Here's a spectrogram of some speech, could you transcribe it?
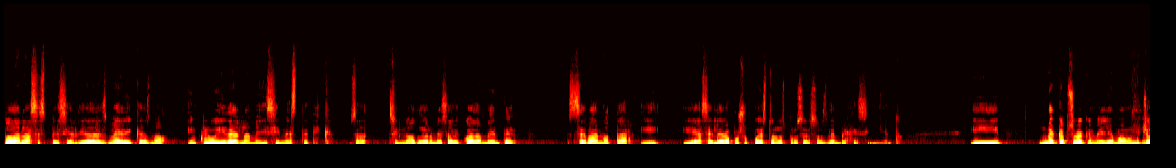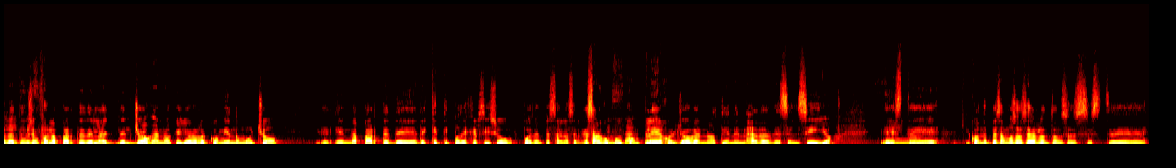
todas las especialidades médicas, ¿no? Incluida la medicina estética. O sea, si no duermes adecuadamente, se va a notar y, acelera, por supuesto, los procesos de envejecimiento. Y una cápsula que me llamó mucho la atención fue la parte del yoga, ¿no? Que yo lo recomiendo mucho en la parte de, qué tipo de ejercicio puede empezar a hacer. Es algo muy complejo, el yoga no tiene nada de sencillo. Este, Y cuando empezamos a hacerlo, entonces, este,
